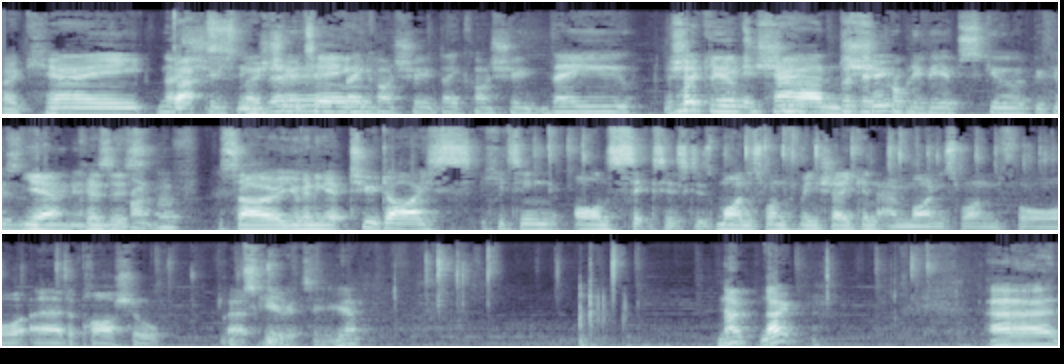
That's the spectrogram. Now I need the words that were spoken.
Okay, No that's shooting. no there. shooting. They can't shoot. They can't shoot. They would shaking be able to unit shoot, but shoot. they'd probably be obscured because of Yeah, the unit 'cause in it's- front of. So, you're going to get two dice hitting on 6s, because it's minus 1 for being shaken and minus 1 for uh, the partial uh, skew. Obscurity. Yeah. No. No, Uh,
